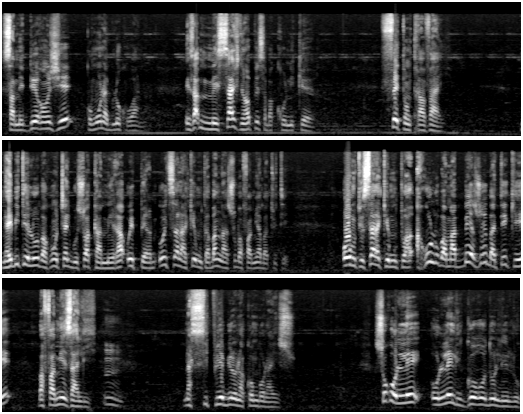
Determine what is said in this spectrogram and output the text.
Ça me dérangeait komona biloko wana eza message na opesa bachroniqueur fais ton travail. Nayebi te lelo bakongo tia liboso ya caméra oyo esalaka moto abangaka so bafamille ya bato te oyo moto esalaka moto akoloba mabe azoyeba te ke bafamille ezali. Na siplie bino na nkombo na yesu. Soki ole, ole ligorodo lelo.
